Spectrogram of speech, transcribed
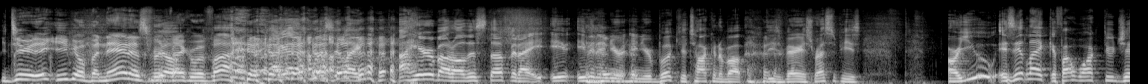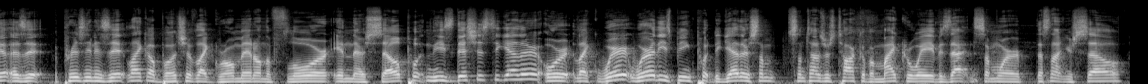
Dude, you go bananas for Yo. peckerwood pie. I got a question. Like I hear about all this stuff, and i even in your in your book, you're talking about these various recipes. Are you? Is it like if I walk through jail? Is it prison? Is it like a bunch of like grown men on the floor in their cell putting these dishes together, or like where where are these being put together? Some sometimes there's talk of a microwave. Is that somewhere that's not your cell?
